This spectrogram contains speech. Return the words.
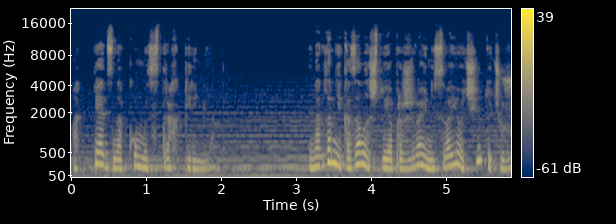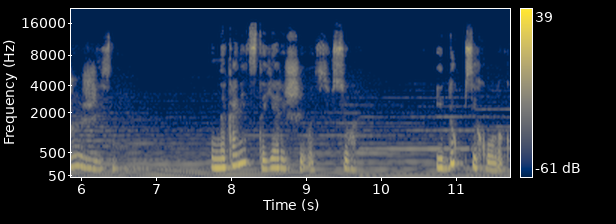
опять знакомый страх перемен. Иногда мне казалось, что я проживаю не свою, а чью-то чужую жизнь. И наконец-то я решилась. Все. Иду к психологу.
